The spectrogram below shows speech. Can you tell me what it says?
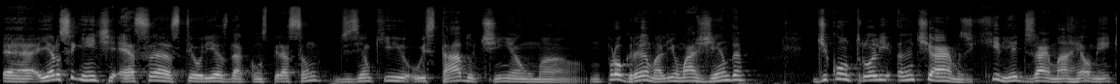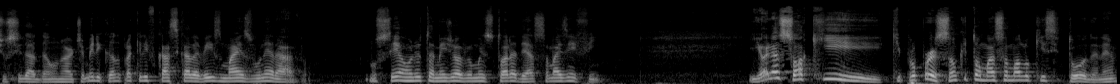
é, e era o seguinte, essas teorias da conspiração diziam que o Estado tinha uma, um programa ali, uma agenda de controle anti-armas, de que queria desarmar realmente o cidadão norte-americano para que ele ficasse cada vez mais vulnerável. Não sei onde eu também já ouvi uma história dessa, mas enfim. E olha só que, que proporção que tomou essa maluquice toda, né?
